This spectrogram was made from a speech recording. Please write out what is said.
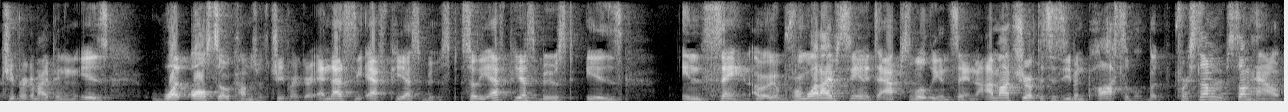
Cheatbreaker, in my opinion, is what also comes with Cheatbreaker, and that's the FPS boost. So the FPS boost is insane. Uh, from what I've seen, it's absolutely insane. I'm not sure if this is even possible, but for some somehow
